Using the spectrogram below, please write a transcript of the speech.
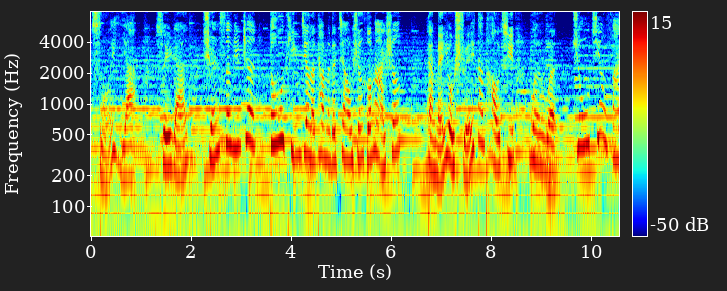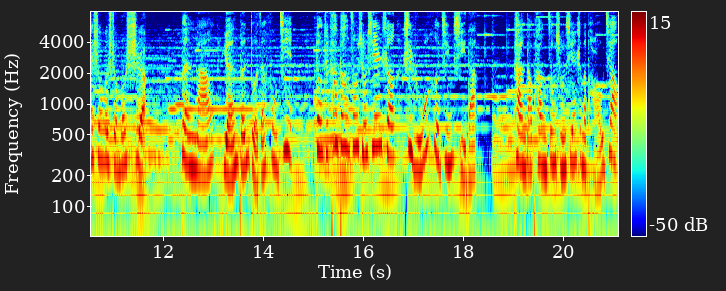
所以呀，虽然全森林镇都听见了他们的叫声和骂声，但没有谁敢跑去问问究竟发生了什么事。笨狼原本躲在附近，等着看胖棕熊先生是如何惊喜的。看到胖棕熊先生的咆哮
